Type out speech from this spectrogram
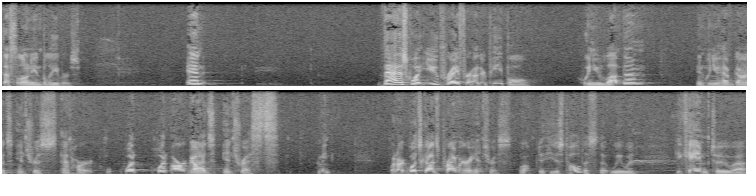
Thessalonian believers. And that is what you pray for other people when you love them and when you have God's interests at heart. What, what are God's interests? I mean, what are, what's God's primary interest? Well, He just told us that we would, He came to uh,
